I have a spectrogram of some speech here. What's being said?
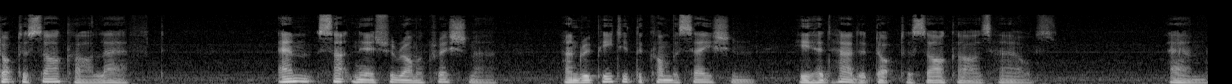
Dr. Sarkar left. M. sat near Sri Ramakrishna and repeated the conversation he had had at Dr. Sarkar's house. M.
